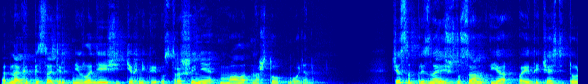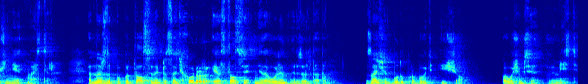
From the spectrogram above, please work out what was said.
Однако писатель, не владеющий техникой устрашения, мало на что годен. Честно признаюсь, что сам я по этой части тоже не мастер. Однажды попытался написать хоррор и остался недоволен результатом. Значит, буду пробовать еще. Поучимся вместе.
